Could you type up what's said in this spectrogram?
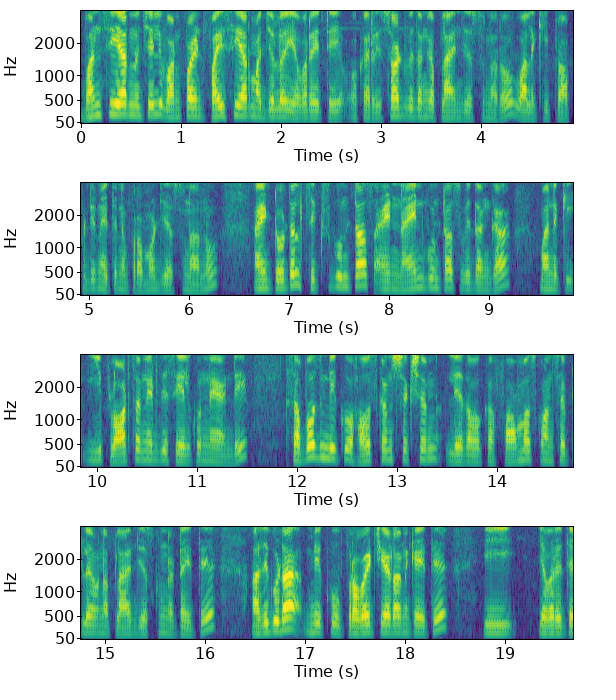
వన్ సిఆర్ నుంచి వెళ్ళి వన్ పాయింట్ ఫైవ్ సిఆర్ మధ్యలో ఎవరైతే ఒక రిసార్ట్ విధంగా ప్లాన్ చేస్తున్నారో వాళ్ళకి ఈ ప్రాపర్టీని అయితే నేను ప్రమోట్ చేస్తున్నాను. And total six guntas and nine guntas విధంగా మనకి ఈ ప్లాట్స్ అనేది సేల్కున్నాయండి. సపోజ్ మీకు హౌస్ కన్స్ట్రక్షన్ లేదా ఒక ఫార్మ్ హౌస్ కాన్సెప్ట్లో ఏమైనా ప్లాన్ చేసుకున్నట్టయితే అది కూడా మీకు ప్రొవైడ్ చేయడానికైతే ఈ ఎవరైతే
